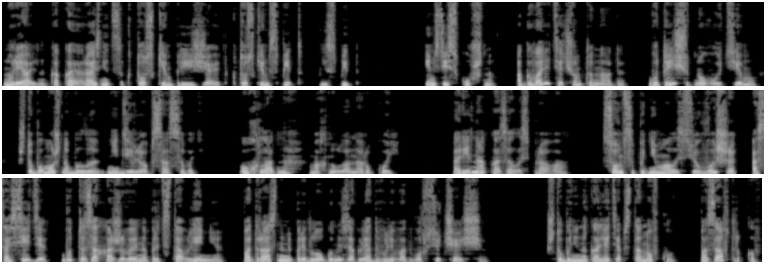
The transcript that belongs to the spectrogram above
Ну реально, какая разница, кто с кем приезжает, кто с кем спит, не спит? Им здесь скучно, а говорить о чем-то надо. Вот и ищут новую тему, чтобы можно было неделю обсасывать. Ох, ладно, махнула она рукой. Арина оказалась права. Солнце поднималось все выше, а соседи, будто захаживая на представление, под разными предлогами заглядывали во двор все чаще. Чтобы не накалять обстановку, позавтракав,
